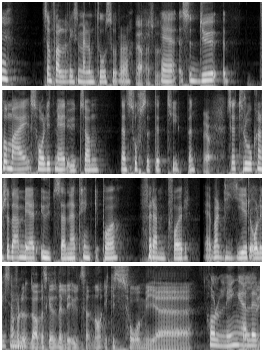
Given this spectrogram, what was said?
eh, Som faller liksom mellom to soler. Ja. Eh, så du, for meg, så litt mer ut som den sossete typen. Ja. Så jeg tror kanskje det er mer utseende jeg tenker på, fremfor eh, verdier og Ja, liksom for du, du har beskrevet veldig utseende nå, ikke så mye holdning. holdning Eller,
